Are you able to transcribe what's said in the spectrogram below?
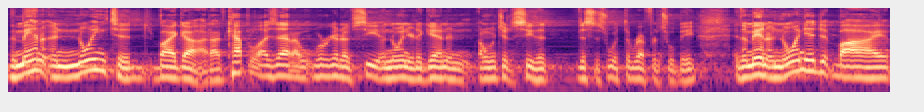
the man anointed by God. I've capitalized that. we're going to see anointed again, and I want you to see that this is what the reference will be. And the man anointed by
